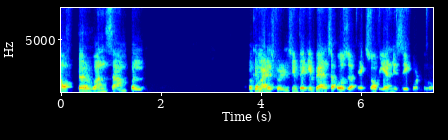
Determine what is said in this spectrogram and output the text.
after one sample. Okay, my dear students, if they give n, suppose uh, x of n is equal to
